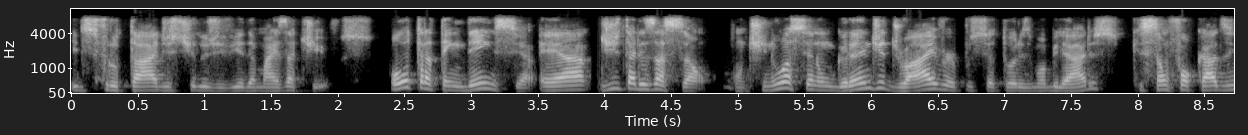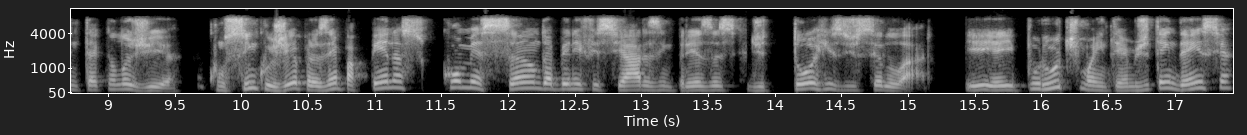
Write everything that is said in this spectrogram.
e desfrutar de estilos de vida mais ativos. Outra tendência é a digitalização. Continua sendo um grande driver para os setores imobiliários que são focados em tecnologia. Com 5G, por exemplo, apenas começando a beneficiar as empresas de torres de celular. E, e, por último, em termos de tendência,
